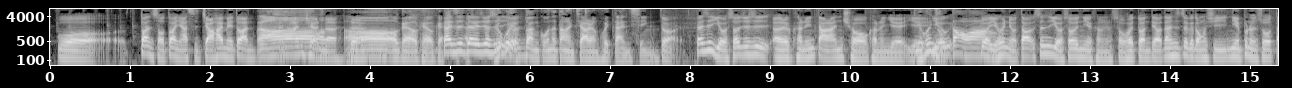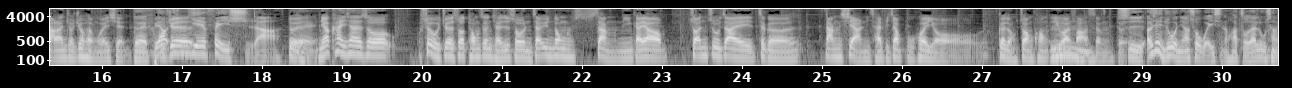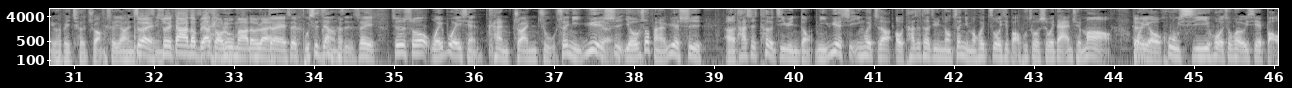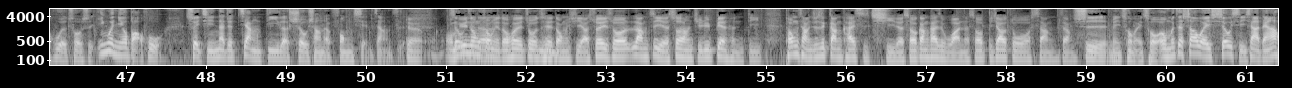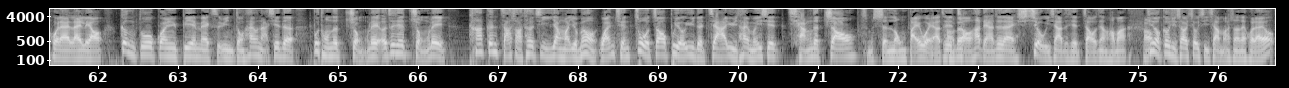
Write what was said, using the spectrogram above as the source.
我断手断牙齿，脚还没断，很安全的。哦，OK OK OK。但是这个就是如果有断过，那当然家人会担心。对，但是有时候就是呃，可能打篮球可能也也也会扭到啊。对，也会扭到，甚至有时候你也可能手会断掉。但是这个东西你也不能说打篮球就很危险。对，不要因噎废食啊。对，你要看一下说。所以我觉得说，同整起来就是说，你在运动上，你应该要专注在这个当下，你才比较不会有各种状况、意外发生。嗯、对是，而且如果你要说危险的话，走在路上也会被车撞，所以要很小心。对，所以大家都不要走路嘛，对不对？对，所以不是这样子。所以就是说，危不危险看专注。所以你越是有的时候，反而越是呃，它是特技运动，你越是因为知道哦，它是特技运动，所以你们会做一些保护措施，会戴安全帽，会有护膝，或者是会有一些保护的措施。因为你有保护，所以其实那就降低了受伤的风险，这样子。对，我们运动中也都会做这些东西啊，所以说让自己的受伤几率变很低。通常就是刚开始骑的时候，刚开始玩的时候比较多伤，这样。是，没错，没错。我们再稍微休息一下，等下回来来聊更多关于 BMX 运动，它有哪些的不同的种类，而这些种类。它跟杂耍特技一样吗？有没有完全做招不犹豫的驾驭？他有没有一些强的招，什么神龙摆尾啊这些招？他等下就来秀一下这些招，这样好吗？好，听首歌曲稍微休息一下，马上再回来哦。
